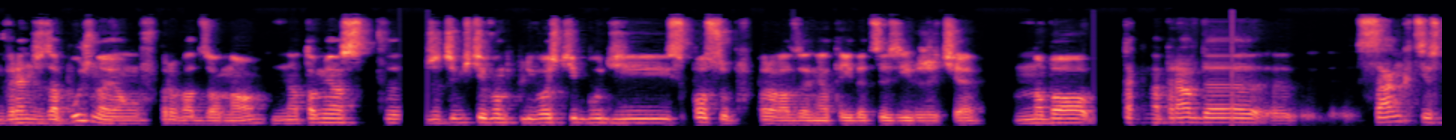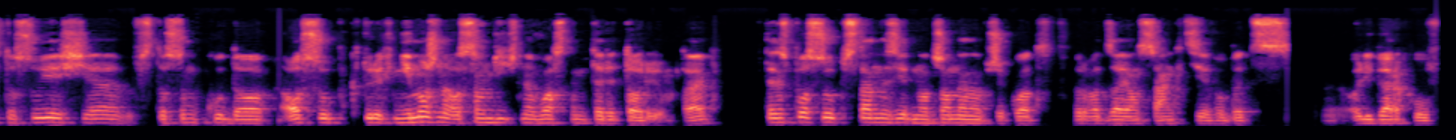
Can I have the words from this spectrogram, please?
wręcz za późno ją wprowadzono, natomiast rzeczywiście wątpliwości budzi sposób wprowadzenia tej decyzji w życie, no bo tak naprawdę e, sankcje stosuje się w stosunku do osób, których nie można osądzić na własnym terytorium, tak? W ten sposób Stany Zjednoczone na przykład wprowadzają sankcje wobec oligarchów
